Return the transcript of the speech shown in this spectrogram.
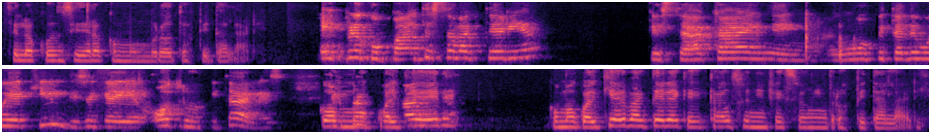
se lo considera como un brote hospitalario. ¿Es preocupante esta bacteria? Que está acá en, un hospital de Guayaquil, dicen que hay otros hospitales. Como cualquier, como cualquier bacteria que cause una infección intrahospitalaria.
